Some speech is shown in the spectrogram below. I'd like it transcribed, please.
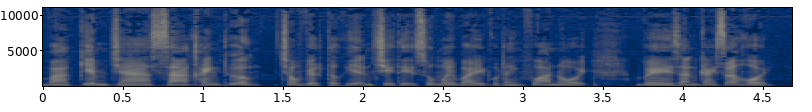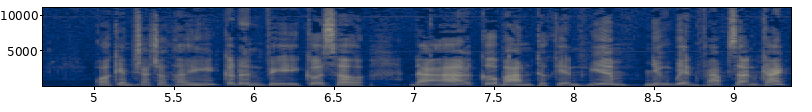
và kiểm tra xã Khánh Thượng trong việc thực hiện chỉ thị số 17 của thành phố Hà Nội về giãn cách xã hội. Qua kiểm tra cho thấy, các đơn vị cơ sở đã cơ bản thực hiện nghiêm những biện pháp giãn cách,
